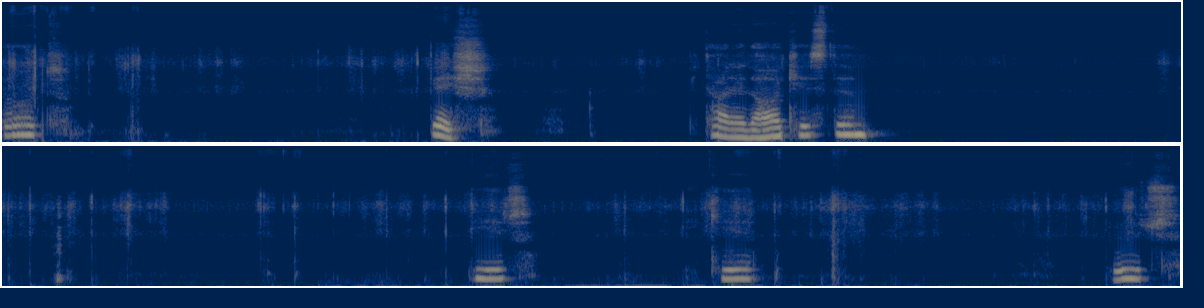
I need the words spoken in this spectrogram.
dört, beş. Bir tane daha kestim. Bir, iki, 3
